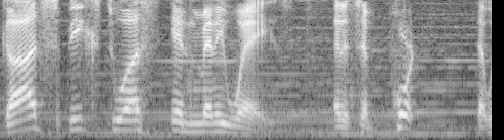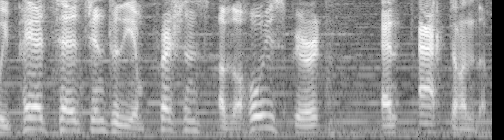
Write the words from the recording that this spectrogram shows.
God speaks to us in many ways, and it's important that we pay attention to the impressions of the Holy Spirit and act on them.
